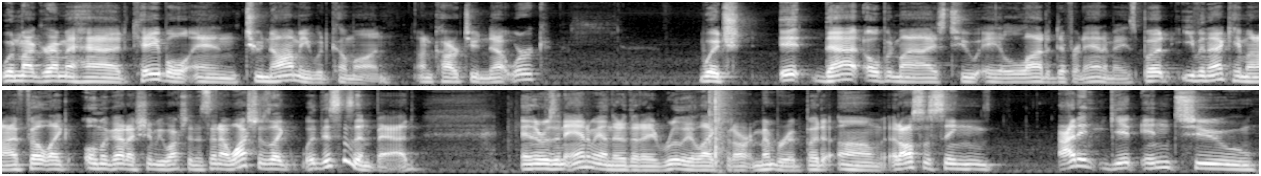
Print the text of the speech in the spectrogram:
when my grandma had cable and Toonami would come on on Cartoon Network, which it that opened my eyes to a lot of different animes. But even that came on, I felt like, oh my god, I shouldn't be watching this. And I watched it, I was like, well, this isn't bad. And there was an anime on there that I really liked, but I don't remember it. But um, it also sings. I didn't get into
